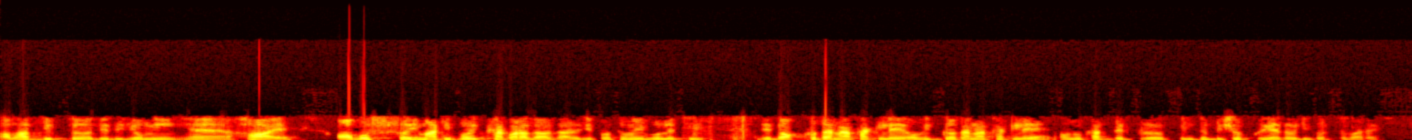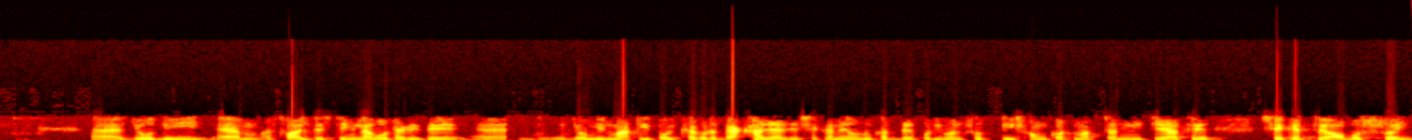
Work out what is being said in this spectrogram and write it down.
অভাবযুক্ত যদি জমি হয়, অবশ্যই মাটি পরীক্ষা করা দরকার। ওই যে প্রথমেই বলেছি যে দক্ষতা না থাকলে, অভিজ্ঞতা না থাকলে অনুখাদ্যের প্রয়োগ কিন্তু বিষক্রিয়া তৈরি করতে পারে। যদি সয়েল টেস্টিং ল্যাবরেটরিতে জমির মাটি পরীক্ষা করে দেখা যায় যে সেখানে অনুখাদ্যের পরিমাণ সত্যি সংকট মাত্রার নিচে আছে, সেক্ষেত্রে অবশ্যই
